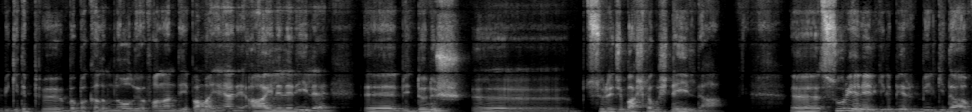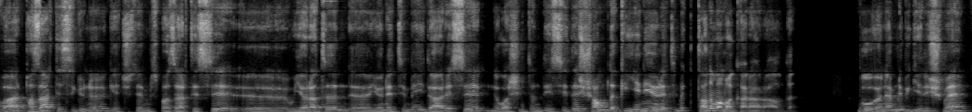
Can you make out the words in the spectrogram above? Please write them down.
e, bir gidip e, bakalım ne oluyor falan deyip ama yani aileleriyle e, bir dönüş e, süreci başlamış değil daha. Ee, Suriye ile ilgili bir bilgi daha var. Pazartesi günü, geçtiğimiz pazartesi, e, Yaratığın e, Yönetimi İdaresi Washington DC'de Şam'daki yeni yönetimi tanımama kararı aldı. Bu önemli bir gelişme.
